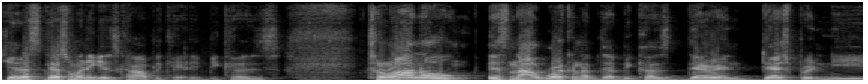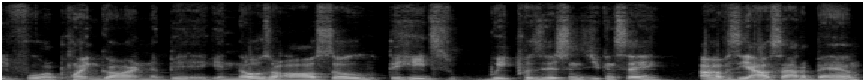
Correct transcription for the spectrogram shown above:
yeah that's that's when it gets complicated because Toronto is not working up there because they're in desperate need for a point guard and a big, and those are also the Heat's weak positions. You can say, obviously outside of Bam,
